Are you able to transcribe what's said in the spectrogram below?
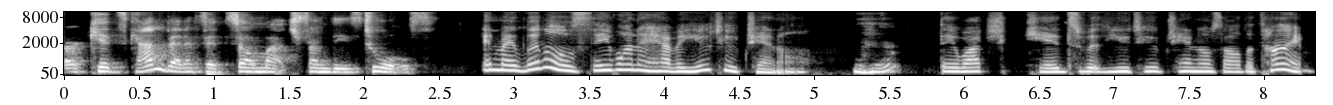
our, kids can benefit so much from these tools. And my littles, they want to have a YouTube channel. Mhm. They watch kids with YouTube channels all the time.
